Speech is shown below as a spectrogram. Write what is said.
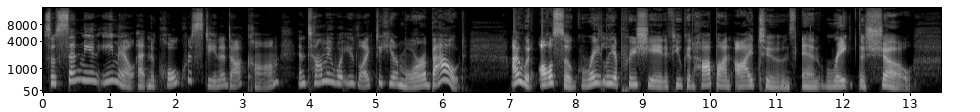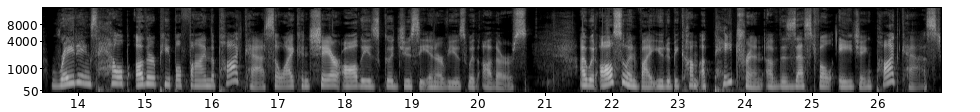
so send me an email at nicolechristina.com and tell me what you'd like to hear more about. I would also greatly appreciate if you could hop on iTunes and rate the show. Ratings help other people find the podcast so I can share all these good, juicy interviews with others. I would also invite you to become a patron of the Zestful Aging podcast.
